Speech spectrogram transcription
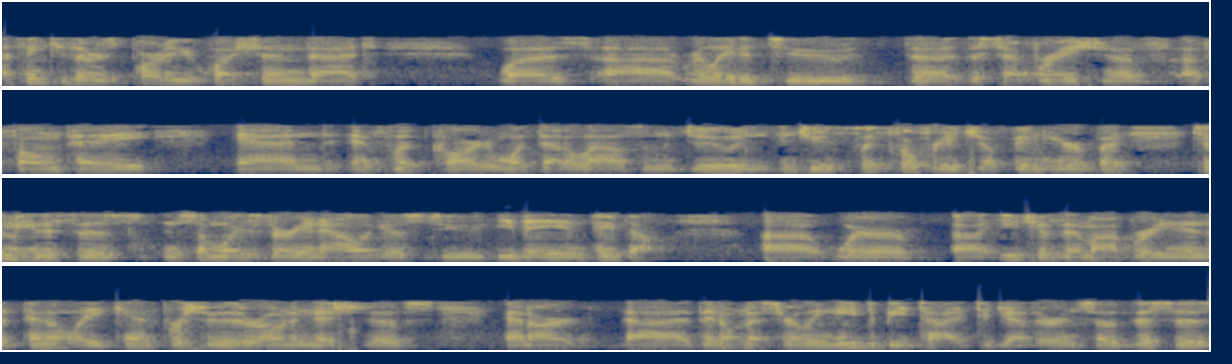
I think there's part of your question that was uh, related to the, the separation of, of PhonePe and, Flipkart and what that allows them to do. Judith, feel free to jump in here. But to me, this is in some ways very analogous to eBay and PayPal. Uh, where uh, each of them operating independently can pursue their own initiatives and uh, they don't necessarily need to be tied together. And so this is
